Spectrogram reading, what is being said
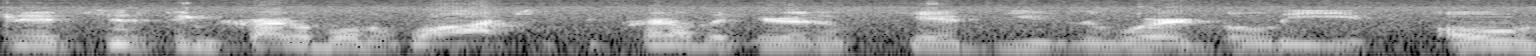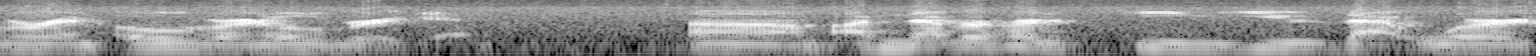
and it's just incredible to watch. It's incredible to hear those kids use the word believe over and over and over again. Um, I've never heard a team use that word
